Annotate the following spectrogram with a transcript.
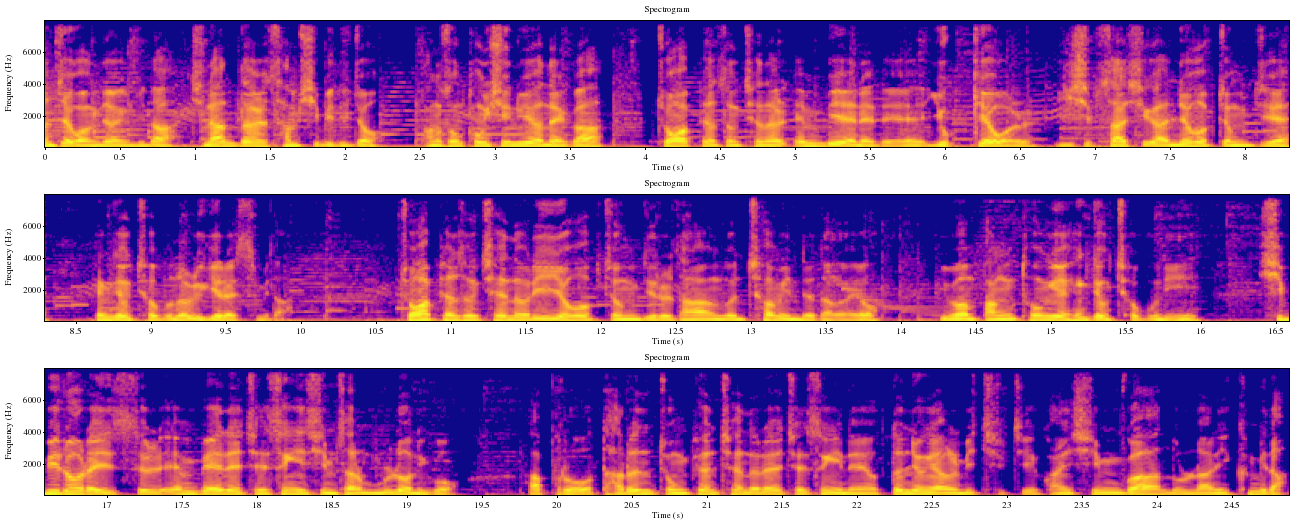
번째 광장입니다. 지난달 30일이죠. 방송통신위원회가 종합편성 채널 MBN에 대해 6개월 24시간 영업정지의 행정처분을 의결했습니다. 종합편성 채널이 영업정지를 당한 건 처음인데다가요. 이번 방통위의 행정처분이 11월에 있을 MBN의 재승인 심사는 물론이고 앞으로 다른 종편 채널의 재승인에 어떤 영향을 미칠지 관심과 논란이 큽니다.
